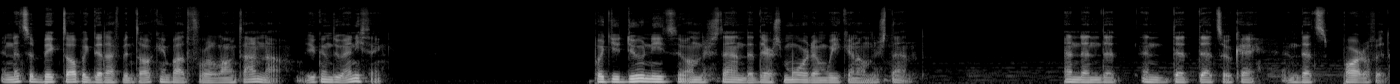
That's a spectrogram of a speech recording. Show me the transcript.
And that's a big topic that I've been talking about for a long time now. You can do anything. But you do need to understand that there's more than we can understand. And then that and that that's okay. And that's part of it.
